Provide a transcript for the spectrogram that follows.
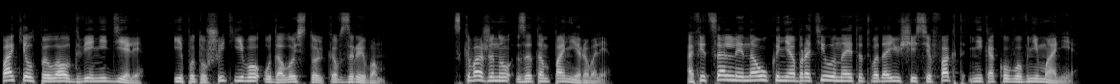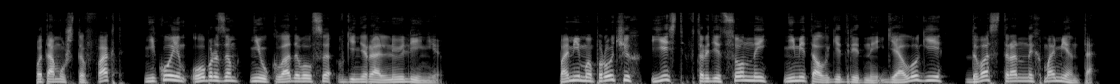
Факел пылал две недели, и потушить его удалось только взрывом. Скважину затампонировали. Официальная наука не обратила на этот выдающийся факт никакого внимания, потому что факт никоим образом не укладывался в генеральную линию. Помимо прочих, есть в традиционной неметаллогидридной геологии два странных момента,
